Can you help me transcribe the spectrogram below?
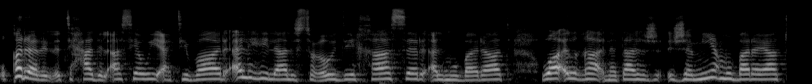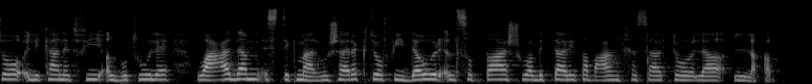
وقرر الاتحاد الآسيوي اعتبار الهلال السعودي خاسر المباراة وإلغاء نتائج جميع مبارياته اللي كانت في البطولة وعدم استكمال مشاركته في دور ال 16 وبالتالي طبعا خسارته للقب.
